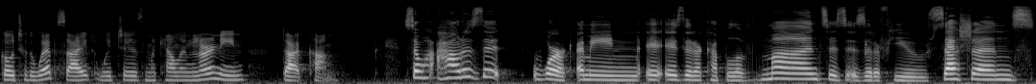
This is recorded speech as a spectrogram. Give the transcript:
go to the website, which is mcallenlearning.com. So how does it work? I mean, is it a couple of months? Is, is it a few sessions?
